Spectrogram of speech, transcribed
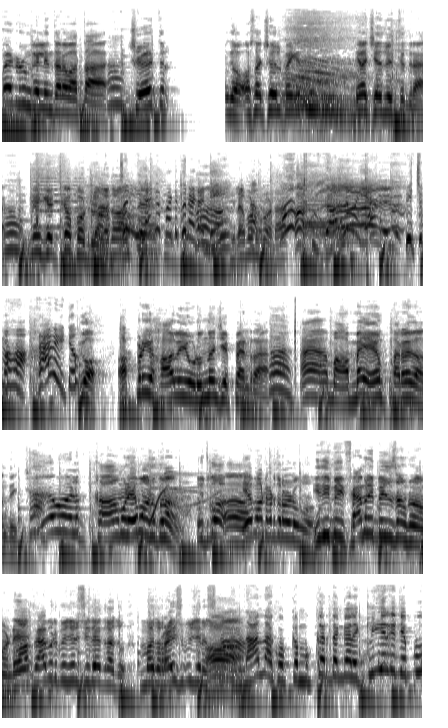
బెడ్రూమ్కి వెళ్ళిన తర్వాత చేతులు ఇదిగో ఒకసారి చేతులు పైకి. ఇలా చేతులు ఎత్తిదిరా నేను గట్టిగా పట్టుకున్నాను అప్పటికి హాలు ఇవిడు ఉందని చెప్పాను రా మా అమ్మాయి ఏం పర్లేదు అంది కామన్ ఏమో అనుకున్నాను ఇదిగో ఏం మాట్లాడుతున్నావు నువ్వు ఇది మీ ఫ్యామిలీ బిజినెస్ అనుకున్నాం అండి మా ఫ్యామిలీ బిజినెస్ ఇదే కాదు మాది రైస్ బిజినెస్ నాన్న నాకు ఒక్క ముక్క అర్థం కాలే క్లియర్గా చెప్పు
